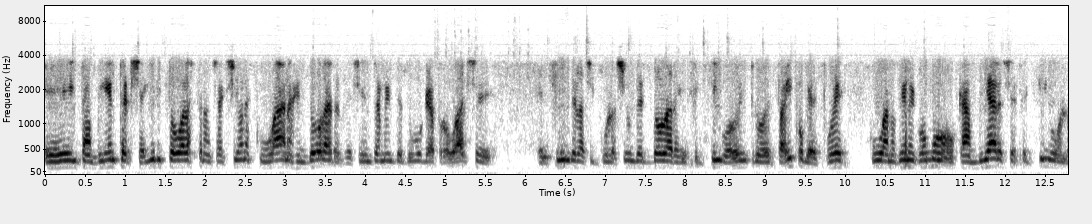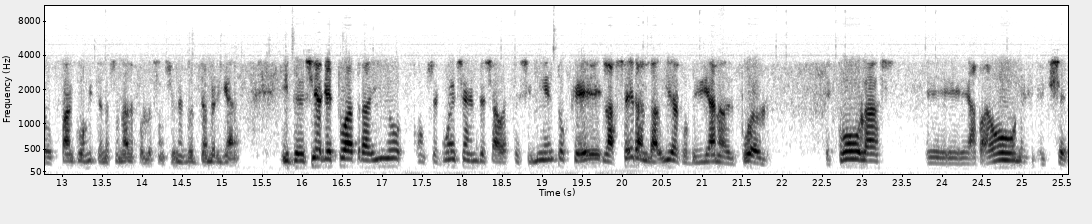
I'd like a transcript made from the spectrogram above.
Eh, y también perseguir todas las transacciones cubanas en dólares. Recientemente tuvo que aprobarse el fin de la circulación del dólar en efectivo dentro del país, porque después Cuba no tiene cómo cambiar ese efectivo en los bancos internacionales por las sanciones norteamericanas. Y te decía que esto ha traído consecuencias en desabastecimiento que laceran la vida cotidiana del pueblo, escuelas, eh, apagones, etc.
